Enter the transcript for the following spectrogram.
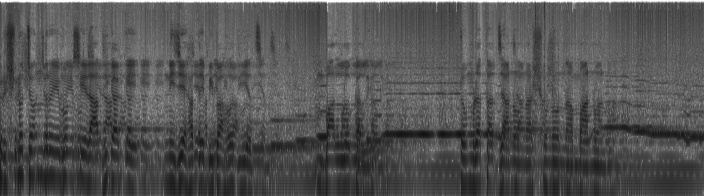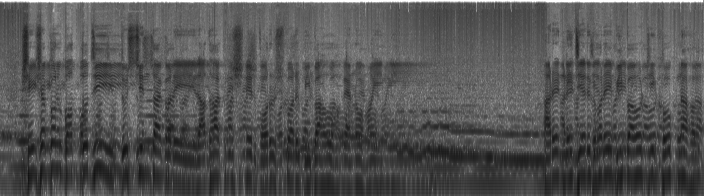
কৃষ্ণচন্দ্র এবং সে রাধিকাকে নিজে হাতে বিবাহ দিয়েছেন। বাল্যকালে। তোমরা তা জানো না, শোনো না, মানো না। সেই সকল বদ্ধজীব দুশ্চিন্তা করে রাধা কৃষ্ণের পরস্পর বিবাহ কেন হয়নি? আরে নিজের ঘরে বিবাহ ঠিক হোক না হোক।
